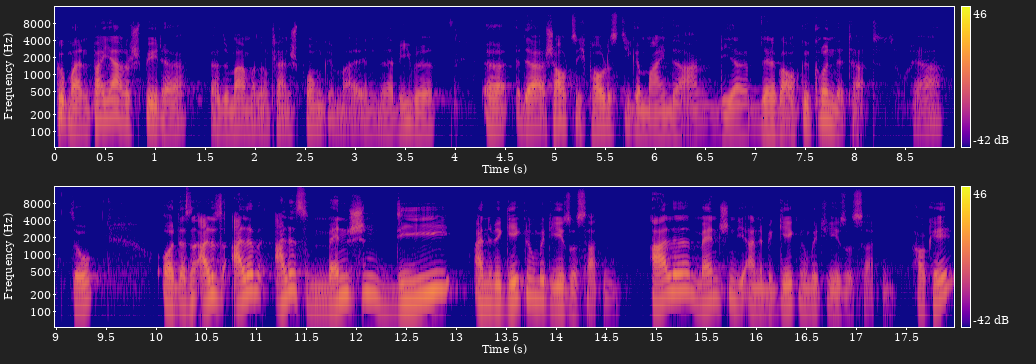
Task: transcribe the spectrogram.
Guck mal, ein paar Jahre später, also machen wir so einen kleinen Sprung in der Bibel, äh, da schaut sich Paulus die Gemeinde an, die er selber auch gegründet hat. So, ja, so. Und das sind alles, alle, alles Menschen, die eine Begegnung mit Jesus hatten. Alle Menschen, die eine Begegnung mit Jesus hatten. Okay?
